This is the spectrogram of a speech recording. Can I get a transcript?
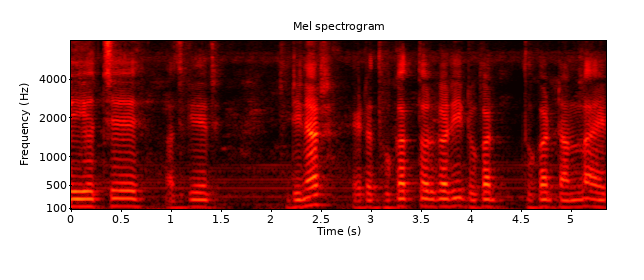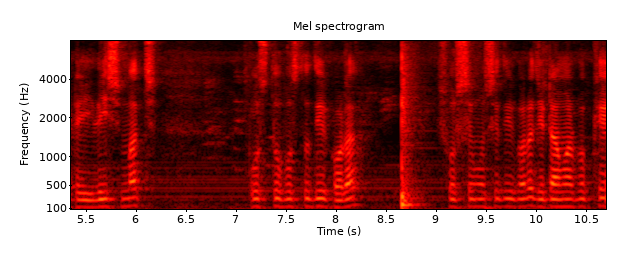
এই হচ্ছে আজকের ডিনার এটা ধোকার তরকারি ঢোকার ধোকার ডালনা, এটা ইলিশ মাছ। পোস্ত পোস্ত দিয়ে করা, সর্ষে মর্ষে দিয়ে করা, যেটা আমার পক্ষে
